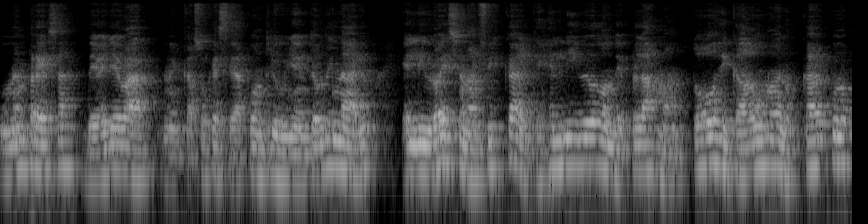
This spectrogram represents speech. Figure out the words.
una empresa debe llevar, en el caso que sea contribuyente ordinario, el libro adicional fiscal, que es el libro donde plasman todos y cada uno de los cálculos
